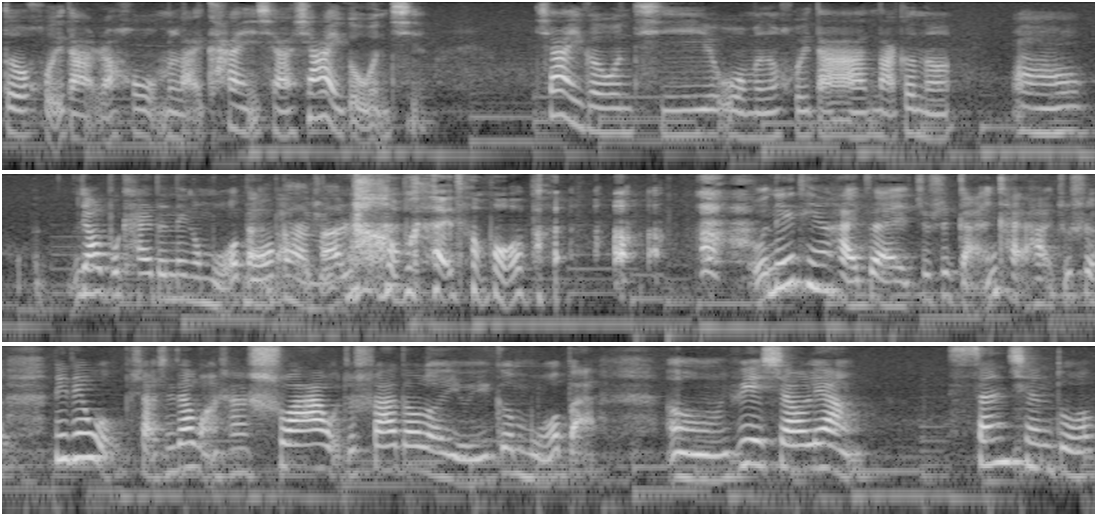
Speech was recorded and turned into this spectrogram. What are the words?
的回答。然后我们来看一下下一个问题，下一个问题我们回答哪个呢？啊，绕不开的那个模板模板吗？绕不开的模板。我那天还在就是感慨哈，就是那天我不小心在网上刷，我就刷到了有一个模板，嗯，月销量。三千多，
